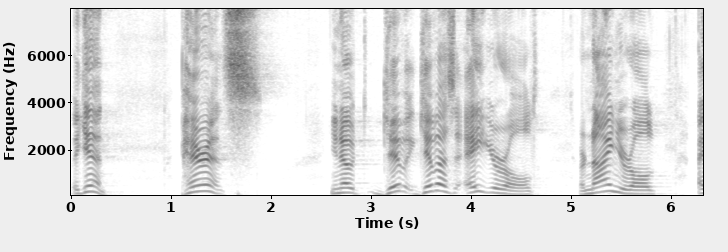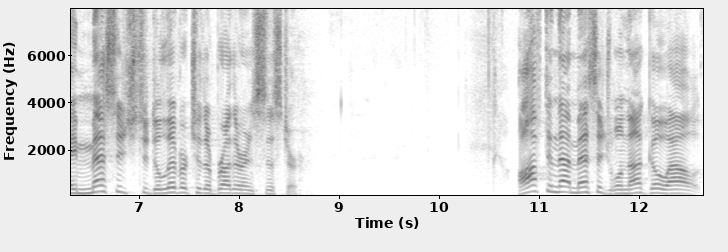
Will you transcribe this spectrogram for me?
Again, parents, you know, give, give us eight year old or nine year old a message to deliver to their brother and sister. Often that message will not go out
